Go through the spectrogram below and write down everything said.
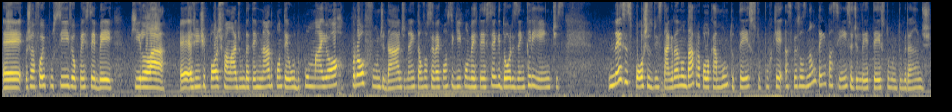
é, já foi possível perceber que lá é, a gente pode falar de um determinado conteúdo com maior profundidade, né? Então você vai conseguir converter seguidores em clientes. Nesses posts do Instagram não dá para colocar muito texto, porque as pessoas não têm paciência de ler texto muito grande,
